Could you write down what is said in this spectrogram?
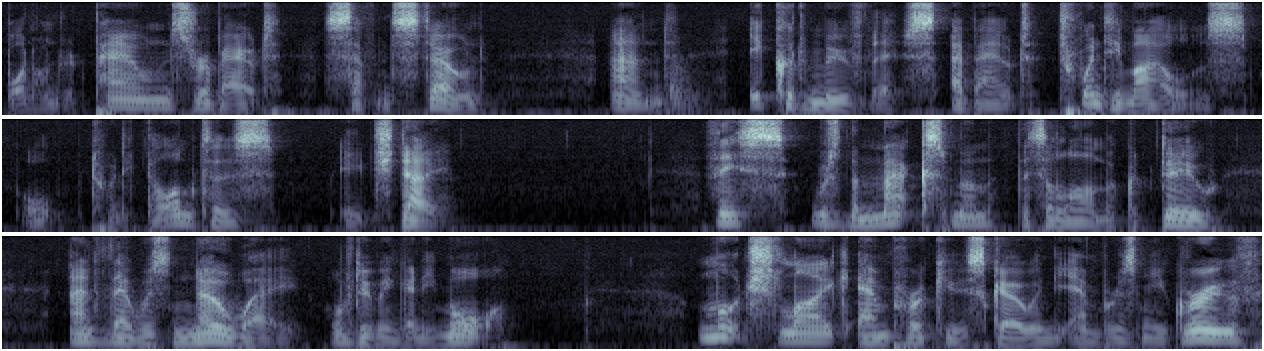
100 pounds or about 7 stone, and it could move this about 20 miles, or 20 kilometres, each day. This was the maximum that a llama could do, and there was no way of doing any more. Much like Emperor Kuzco in the Emperor's New Groove,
